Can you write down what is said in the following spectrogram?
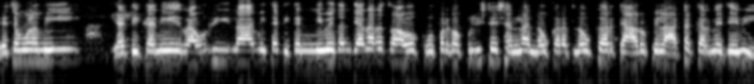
त्याच्यामुळं मी या ठिकाणी राहुरीला मी त्या ठिकाणी निवेदन देणारच आहोत. कोपरगाव पोलीस स्टेशनला लवकरात लवकर त्या आरोपीला अटक करण्यात यावी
